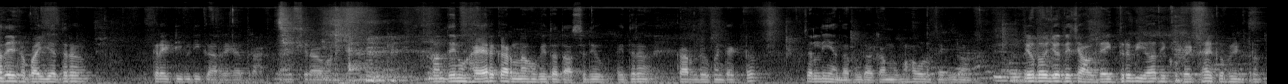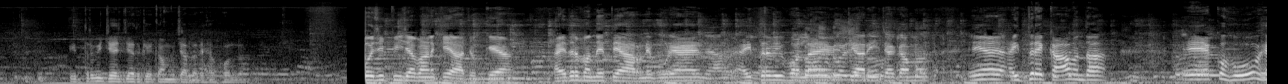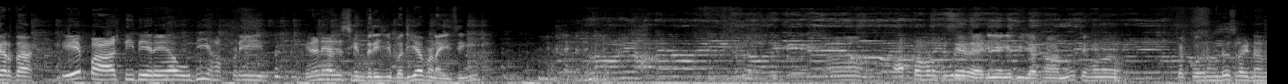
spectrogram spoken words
ਆ ਦੇਖ ਬਾਈ ਇੱਧਰ ਕ੍ਰੀਏਟੀਵਿਟੀ ਕਰ ਰਿਹਾ ਦਰਖਤ ਐ ਸਿਰਾ ਬਣ ਗਿਆ। ਬੰਦੇ ਨੂੰ ਹਾਇਰ ਕਰਨਾ ਹੋਵੇ ਤਾਂ ਦੱਸ ਦਿਓ ਇੱਧਰ ਕਰ ਲਿਓ ਕੰਟੈਕਟ ਚੱਲੀ ਜਾਂਦਾ ਪੂਰਾ ਕੰਮ ਮਾਹੌਲ ਤੇ ਪੂਰਾ। ਜਦੋਂ ਜਦੋਂ ਚੱਲਦਾ ਇੱਧਰ ਵੀ ਆ ਦੇਖੋ ਬੈਠਾ ਇੱਕ ਪੇਂਟਰ ਇੱਧਰ ਵੀ ਜਿੱਦ ਜਿੱਦ ਕੇ ਕੰਮ ਚੱਲ ਰਿਹਾ ਫੁੱਲ ਉਹ ਜੀ ਪੀਜ਼ਾ ਬਣ ਕੇ ਆ ਚੁੱਕਿਆ। ਇਧਰ ਬੰਦੇ ਤਿਆਰ ਨੇ ਪੂਰੇ ਐਂ। ਇੱਧਰ ਵੀ ਫੁੱਲ ਹੈ ਤਿਆਰੀ ਚ ਕੰਮ। ਇਹ ਹੈ, ਇੱਧਰ ਇੱਕ ਆ ਬੰਦਾ ਇਹ ਇੱਕ ਹੋ ਫਿਰਦਾ। ਇਹ ਪਾਰਟੀ ਦੇ ਰਿਹਾ ਉਹਦੀ ਆਪਣੀ, ਇਹਨਾਂ ਨੇ ਅੱਜ ਸਿੰਦਰੀ ਜੀ ਵਧੀਆ ਬਣਾਈ ਸੀਗੀ। ਆਪਾਂ ਹੁਣ ਪੂਰੇ ਰੈਡੀ ਆਂਗੇ ਪੀਜ਼ਾ ਖਾਣ ਨੂੰ ਤੇ ਹੁਣ ਚੱਕੋ ਫਿਰ ਮੁੰਡੇ ਸਲਾਈਡਾਂ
